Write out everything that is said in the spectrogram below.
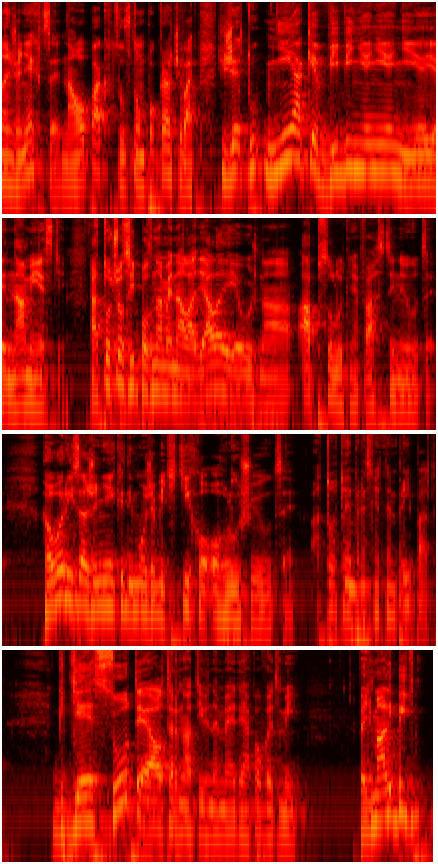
Lenže nechce. Naopak chcú v tom pokračovať. Čiže tu nejaké vyvinenie nie je na mieste. A to, čo si poznamenala ďalej, je už na absolútne fascinujúce. Hovorí sa, že niekedy môže byť ticho ohlušujúce. A toto je presne ten prípad. Kde sú tie alternatívne médiá, povedz mi? Veď mali byť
